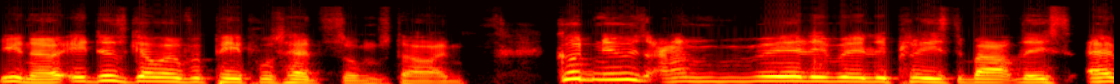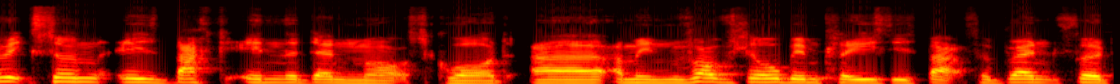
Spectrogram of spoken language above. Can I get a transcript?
you know it does go over people's heads sometimes. Good news, and I'm really, really pleased about this. Eriksen is back in the Denmark squad. Uh, I mean, we've obviously all been pleased he's back for Brentford.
